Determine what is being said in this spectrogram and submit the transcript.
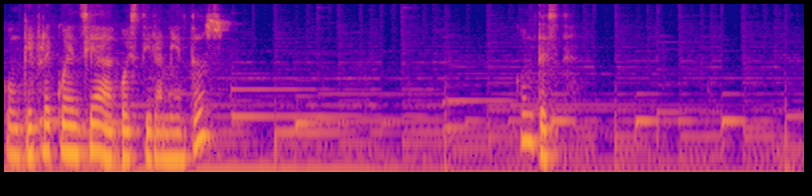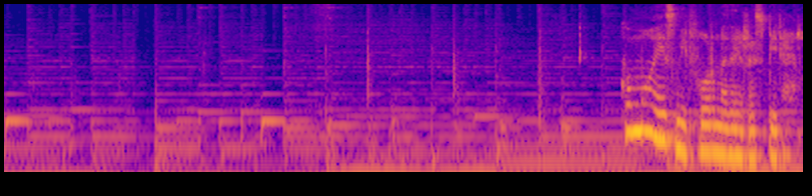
¿Con qué frecuencia hago estiramientos? Contesta. ¿Cómo es mi forma de respirar?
